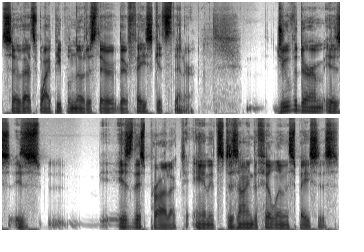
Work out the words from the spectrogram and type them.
So that's why people notice their their face gets thinner. Juvederm is is is this product, and it's designed to fill in the spaces.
